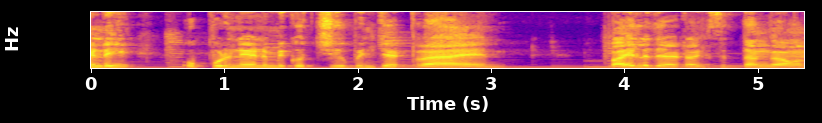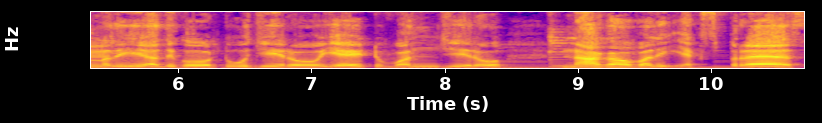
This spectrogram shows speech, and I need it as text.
అండి. ఇప్పుడు నేను మీకు చూపించే ట్రైన్ బయలుదేరడానికి సిద్ధంగా ఉన్నది. అదిగో two zero eight one zero Nagavali express.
